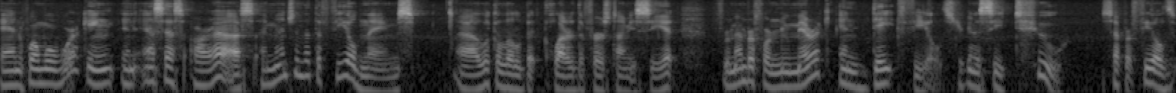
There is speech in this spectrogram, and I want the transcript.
And when we're working in SSRS, I mentioned that the field names uh, look a little bit cluttered the first time you see it. Remember for numeric and date fields, you're going to see two separate fields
